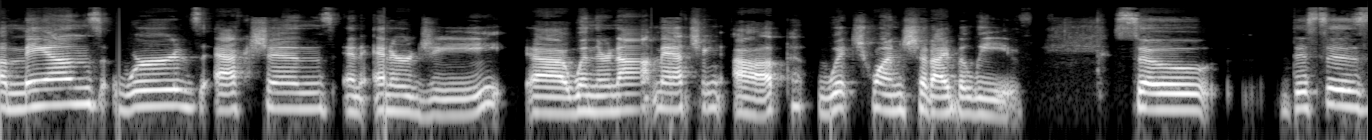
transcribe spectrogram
a man's words, actions, and energy, uh, when they're not matching up, which one should I believe? So this is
